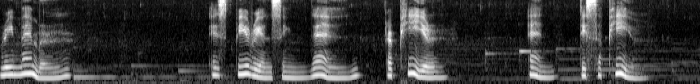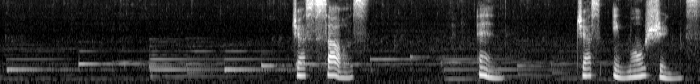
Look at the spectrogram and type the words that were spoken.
Remember, experiencing them appear and disappear. Just thoughts and just emotions.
